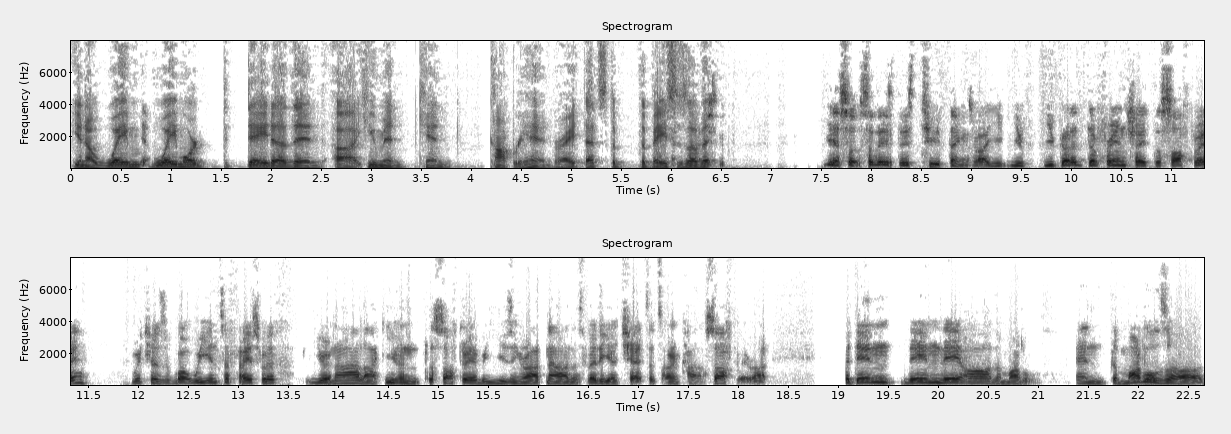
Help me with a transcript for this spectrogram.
You know, way way more d- data than uh, human can comprehend, right? That's the the basis of it. Yeah, so so there's there's two things, right? You, you've you've got to differentiate the software, which is what we interface with. You and I, like even the software we're using right now in this video chat, its own kind of software, right? But then then there are the models, and the models are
